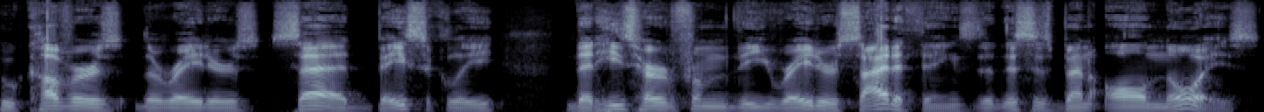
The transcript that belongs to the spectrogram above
who covers the Raiders, said basically that he's heard from the Raiders side of things that this has been all noise.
